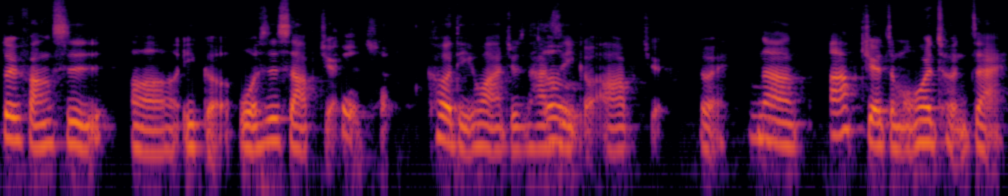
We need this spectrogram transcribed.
对方是呃一个，我是 subject。客体化就是它是一个 object，对，那 object 怎么会存在？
